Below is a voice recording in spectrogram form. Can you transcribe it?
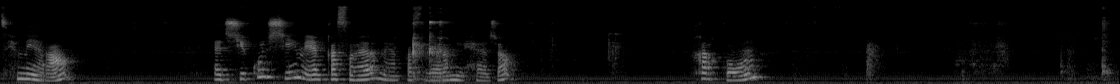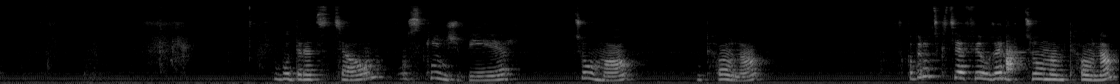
تحميرة. هادشي كلشي معلقة صغيرة معلقة صغيرة من الحاجة. خرقوم بودرة الثوم وسكينجبير ثومة مطحونة. تقدروا تكتفيو غير بالثومة مطحونة.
